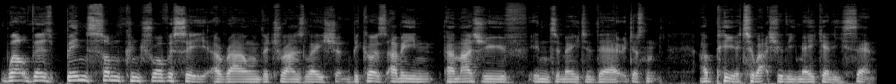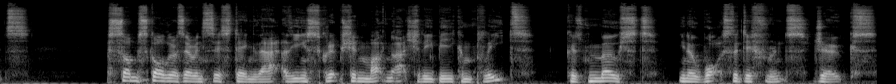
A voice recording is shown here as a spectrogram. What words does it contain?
Well, there's been some controversy around the translation because, I mean, um, as you've intimated there, it doesn't appear to actually make any sense. Some scholars are insisting that the inscription might not actually be complete because most, you know, what's the difference jokes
